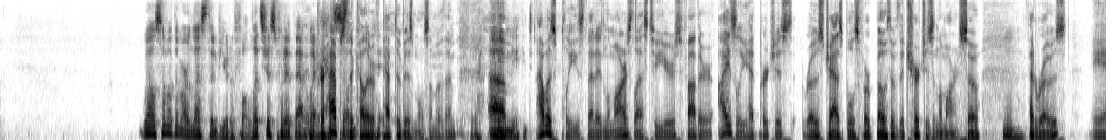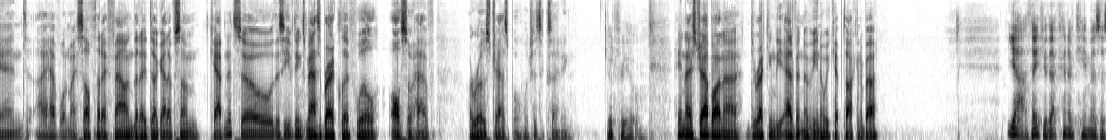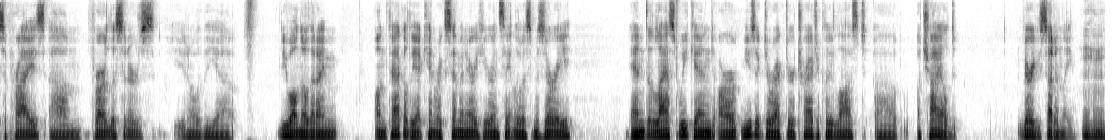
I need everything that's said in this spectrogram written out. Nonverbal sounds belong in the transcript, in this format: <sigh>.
well, some of them are less than beautiful. Let's just put it that way. Perhaps So- the color of <laughs> Pepto Bismol, some of them. Um, I was pleased that in Le Mars last two years, Father Isley had purchased rose chasubles for both of the churches in Lamar. So I've had rose, and I have one myself that I found that I dug out of some cabinet. So this evening's Mass at Briar Cliff will also have a rose chasuble, which is exciting. Good for you. Hey, nice job on uh, directing the Advent Novena we kept talking about. Yeah, thank you. That kind of came as a surprise um, for our listeners. You know, the uh, you all know that I'm on faculty at Kenrick Seminary here in St. Louis, Missouri. And last weekend, our music director tragically lost uh, a child very suddenly. Mm-hmm.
